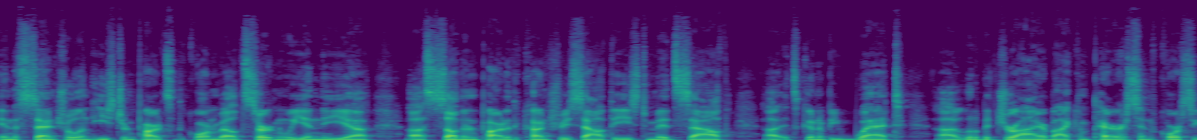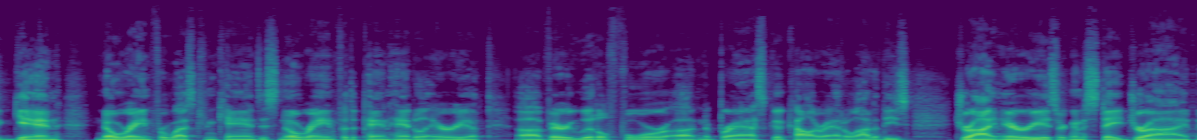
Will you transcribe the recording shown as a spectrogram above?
in the central and eastern parts of the Corn Belt, certainly in the uh, southern part of the country, southeast mid south. Uh, it's going to be wet, uh, a little bit drier by comparison. Of course, again, no rain for western Kansas, no rain for the Panhandle area, uh, very little for uh, Nebraska, Colorado. A lot of these dry areas are going to stay dry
